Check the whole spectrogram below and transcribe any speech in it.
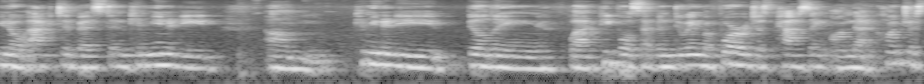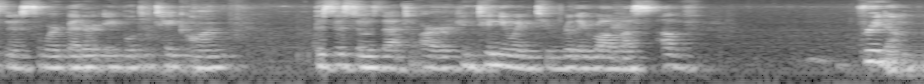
you know, activists and community um, community building black peoples have been doing before, just passing on that consciousness so we're better able to take on the systems that are continuing to really rob us of freedom.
